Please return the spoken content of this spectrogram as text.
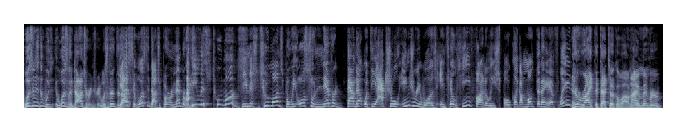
Wasn't it? Was, it wasn't a Dodger injury, wasn't it? The yes, Dod- it was the Dodger. But remember, he missed two months. He missed two months, but we also never found out what the actual injury was until he finally spoke like a month and a half later. You're right that that took a while, and I remember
